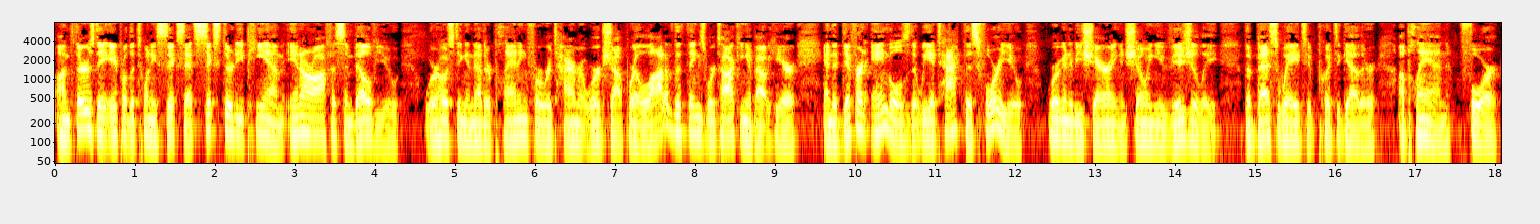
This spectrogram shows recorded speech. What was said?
on Thursday, April the 26th at 6:30 p.m. in our office in Bellevue, we're hosting another planning for retirement workshop where a lot of the things we're talking about here and the different angles that we attack this for you, we're going to be sharing and showing you visually the best way to put together a plan for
